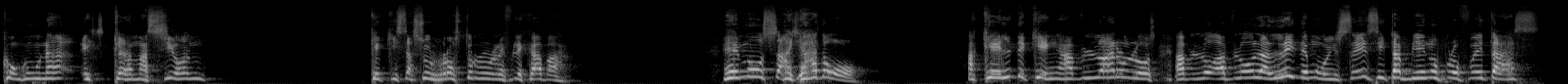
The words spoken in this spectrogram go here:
con una exclamación que quizás su rostro lo reflejaba. Hemos hallado aquel de quien hablaron los, habló, habló la ley de Moisés y también los profetas.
